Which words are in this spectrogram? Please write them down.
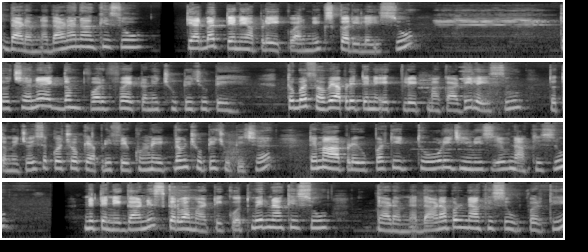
દાડમના દાણા નાખીશું. ત્યારબાદ તેને આપણે એકવાર મિક્સ કરી લઈશું. તો છે ને એકદમ પરફેક્ટ અને છૂટી છૂટી. તો બસ હવે આપણે તેને એક પ્લેટમાં કાઢી લઈશું. તો તમે જોઈ શકો છો કે આપણી સેવ ખમણી એકદમ છૂટી છૂટી છે. તેમાં આપણે ઉપરથી થોડી ઝીણી સેવ નાખીશું. ને તેને ગાર્નિશ કરવા માટે કોથમીર નાખીશું, દાડમના દાણા પણ નાખીશું ઉપરથી.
